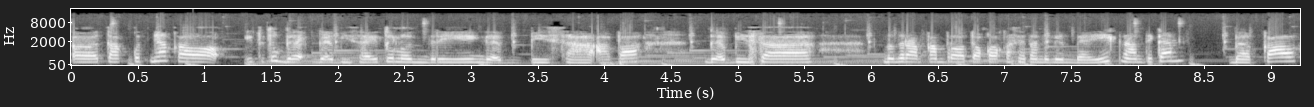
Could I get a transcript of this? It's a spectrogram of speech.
uh, takutnya kalau itu tuh gak, gak bisa itu laundry, gak bisa apa, gak bisa menerapkan protokol kesehatan dengan baik, nanti kan bakal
